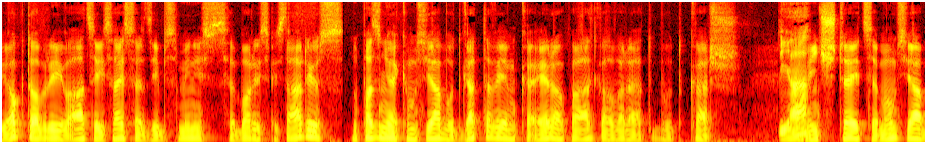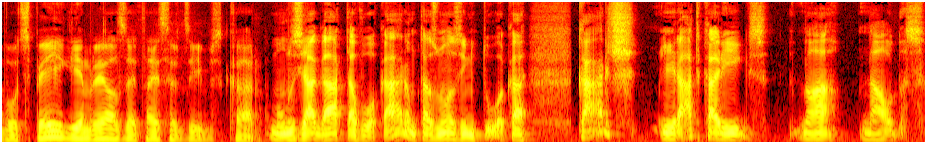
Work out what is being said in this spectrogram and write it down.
Oktobrī Vācijas aizsardzības ministrs Boris Pistārijus nu, paziņoja, ka mums jābūt gataviem, ka Eiropā atkal varētu būt karš. Jā. Viņš teica, mums jābūt spējīgiem realizēt aizsardzības karu. Mums jāgatavo karam. Tas nozīmē, to, ka karš ir atkarīgs no naudas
